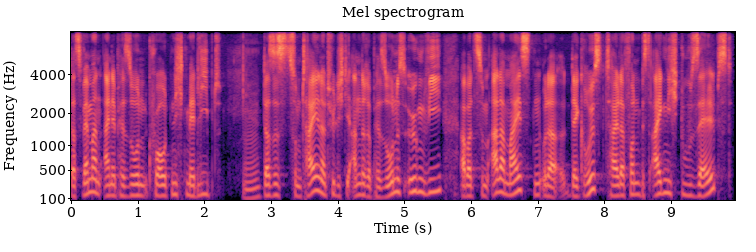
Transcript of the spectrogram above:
dass wenn man eine Person, quote, nicht mehr liebt, dass es zum Teil natürlich die andere Person ist irgendwie, aber zum allermeisten oder der größte Teil davon bist eigentlich du selbst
